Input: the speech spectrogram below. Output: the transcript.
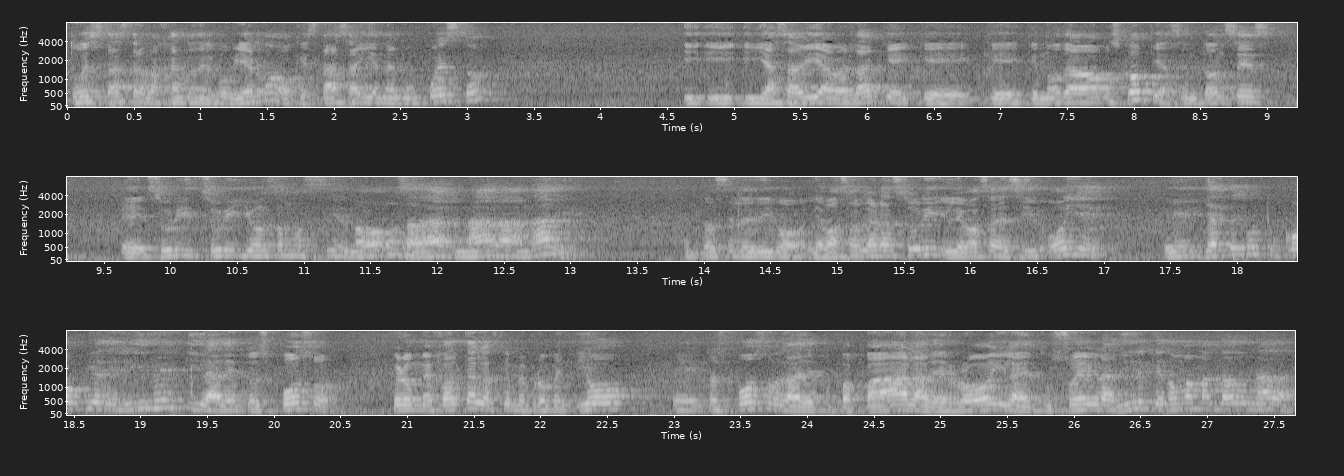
tú estás trabajando en el gobierno o que estás ahí en algún puesto y, ya sabía, ¿verdad? Que, que, no dábamos copias. Entonces, eh, Suri, Suri y yo somos así, no vamos a dar nada a nadie. Entonces le digo, le vas a hablar a Suri y le vas a decir, oye, eh, ya tengo tu copia del INE y la de tu esposo, pero me faltan las que me prometió eh, tu esposo, la de tu papá, la de Roy, la de tu suegra, dile que no me ha mandado nada.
